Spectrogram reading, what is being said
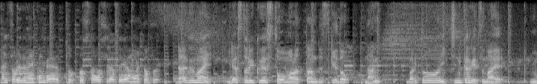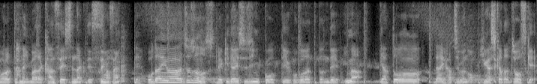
はい、それでね、今回はちょっとしたお知らせがもう一つ。だいぶ前にイラストリクエストをもらったんですけど、なん、割と1、2ヶ月前にもらったのにまだ完成してなくてすいません。で、お題はジョジョの歴代主人公っていうことだったんで、今、やっと第8部の東方丈介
